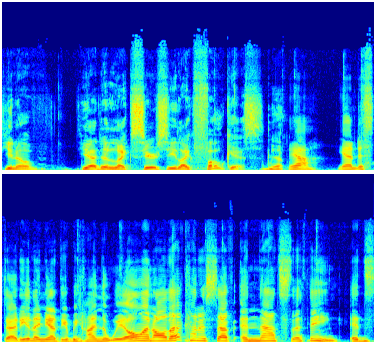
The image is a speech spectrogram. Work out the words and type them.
you know, you had to like seriously like focus. Yeah. Yeah. You had to study, then you had to get behind the wheel and all that kind of stuff. And that's the thing. It's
